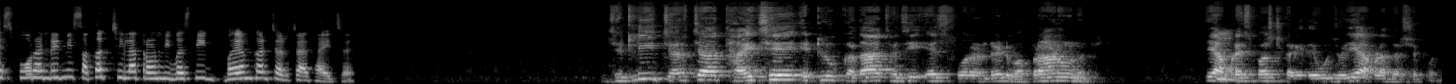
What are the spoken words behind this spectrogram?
એસ ફોર હંડ્રેડની સતત છેલ્લા ત્રણ દિવસથી ભયંકર ચર્ચા થાય છે. જેટલી ચર્ચા થાય છે એટલું કદાચ હજી એસ ફોર હંડ્રેડ વપરાણું નથી. એ આપણે સ્પષ્ટ કરી દેવું જોઈએ આપણા દર્શકોને.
